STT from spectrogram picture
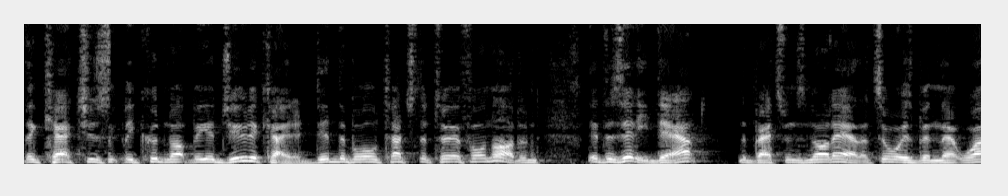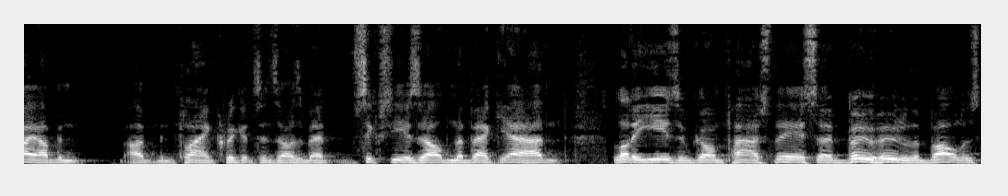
the catches simply could not be adjudicated. Did the ball touch the turf or not? And if there's any doubt, the batsman's not out. It's always been that way. I've been I've been playing cricket since I was about six years old in the backyard. A lot of years have gone past there, so boo hoo to the bowlers.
